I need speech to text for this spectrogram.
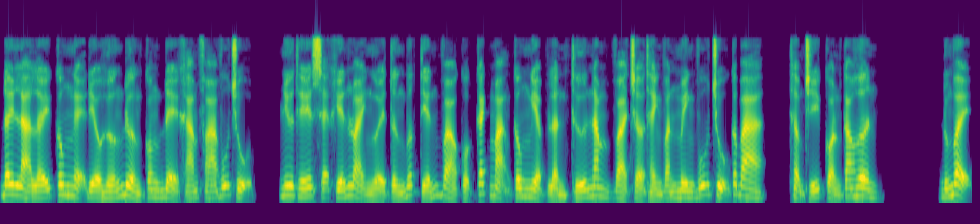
đây là lấy công nghệ điều hướng đường cong để khám phá vũ trụ, như thế sẽ khiến loài người từng bước tiến vào cuộc cách mạng công nghiệp lần thứ năm và trở thành văn minh vũ trụ cấp ba, thậm chí còn cao hơn. Đúng vậy,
